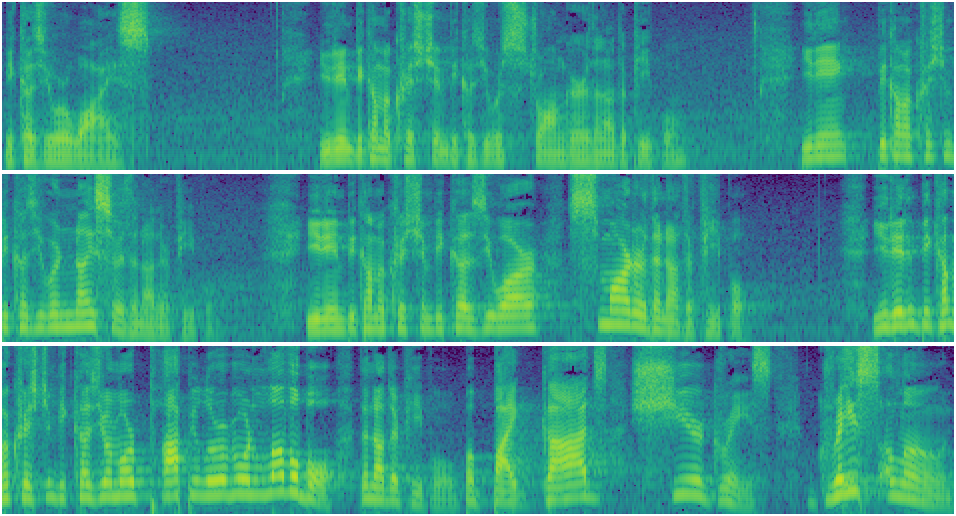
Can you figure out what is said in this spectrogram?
because you were wise. You didn't become a Christian because you were stronger than other people. You didn't become a Christian because you were nicer than other people. You didn't become a Christian because you are smarter than other people. You didn't become a Christian because you're more popular or more lovable than other people. But by God's sheer grace, grace alone,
